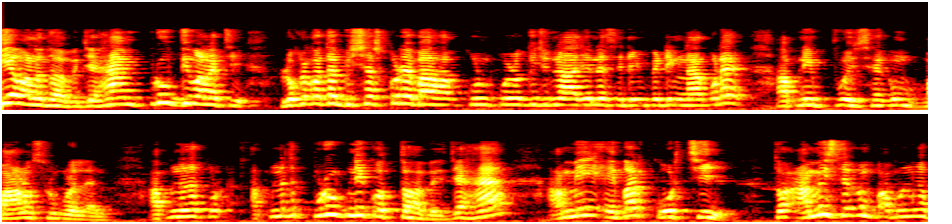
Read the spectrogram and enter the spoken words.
দিয়ে বানাতে হবে যে হ্যাঁ আমি প্রুফ দিয়ে বানাচ্ছি। লোকের কথা বিশ্বাস করে বা কোন কিছু না জেনে সেটিং ফেটিং না করে আপনি সেরকম বানানো শুরু করলেন আপনাদের আপনাদের প্রুফ নিয়ে করতে হবে যে হ্যাঁ আমি এবার করছি। তো আমি সেরকম আপনাকে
